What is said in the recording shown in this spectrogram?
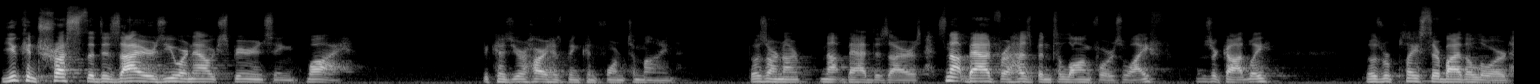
you can trust the desires you are now experiencing. Why? because your heart has been conformed to mine. Those are not, not bad desires. It's not bad for a husband to long for his wife. Those are godly. Those were placed there by the Lord.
